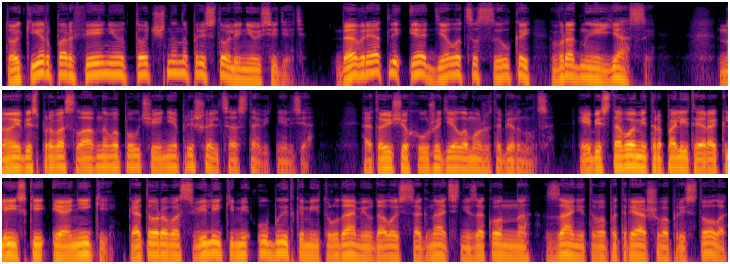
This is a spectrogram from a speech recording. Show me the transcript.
то Кир Парфению точно на престоле не усидеть. Да вряд ли и отделаться ссылкой в родные ясы. Но и без православного поучения пришельца оставить нельзя а то еще хуже дело может обернуться. И без того митрополит Ираклийский и Аникий, которого с великими убытками и трудами удалось согнать с незаконно занятого патриаршего престола,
